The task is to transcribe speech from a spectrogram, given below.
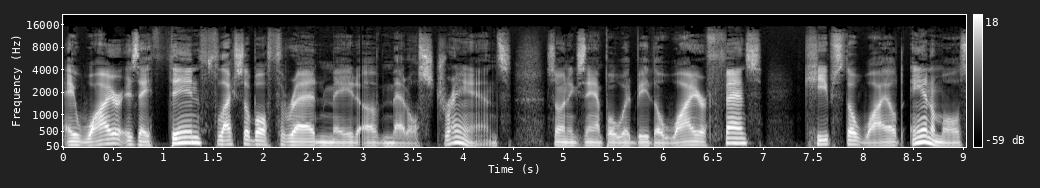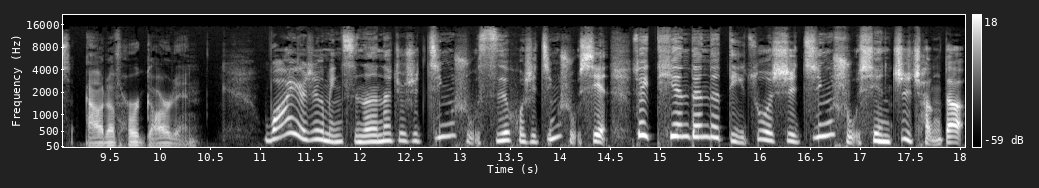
A wire is a thin, flexible thread made of metal strands. So, an example would be the wire fence keeps the wild animals out of her garden Wire 这个名词呢，那就是金属丝或是金属线，所以天灯的底座是金属线制成的，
